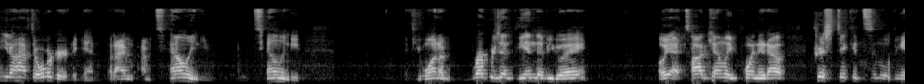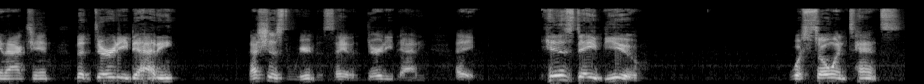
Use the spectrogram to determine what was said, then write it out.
you don't have to order it again. But I'm, I'm telling you, I'm telling you, if you want to represent the NWA, oh yeah, Todd Keneley pointed out Chris Dickinson will be in action. The Dirty Daddy. That's just weird to say, the Dirty Daddy. Hey, his debut was so intense,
